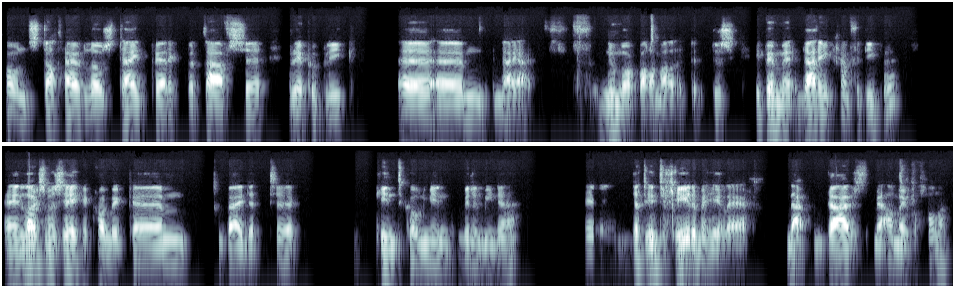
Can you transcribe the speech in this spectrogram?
Gewoon stadhuideloos tijdperk, Bataafse Republiek. eh, ehm, nou ja, noem maar op allemaal. Dus ik ben me daarin gaan verdiepen. En langzaam maar zeker kwam ik ehm, bij dat kind koningin Wilhelmina. Dat integreerde me heel erg. Nou, daar is het al mee begonnen.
